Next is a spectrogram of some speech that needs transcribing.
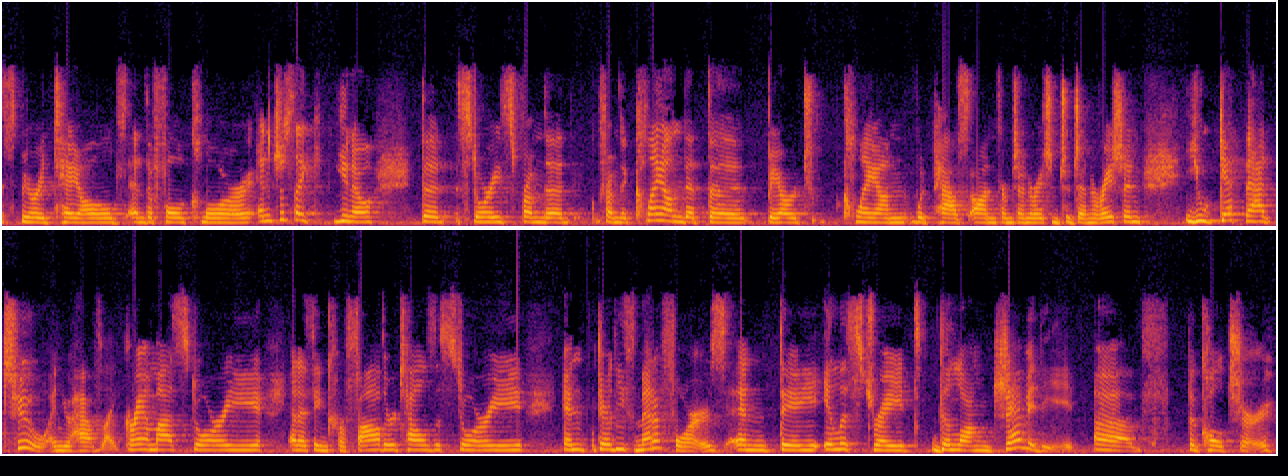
spirit tales and the folklore and just like, you know, the stories from the from the clan that the bear t- clan would pass on from generation to generation you get that too and you have like grandma's story and i think her father tells a story and there are these metaphors and they illustrate the longevity of the culture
